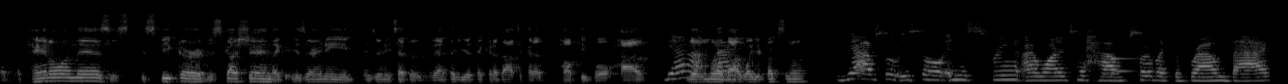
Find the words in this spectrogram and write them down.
a, a panel on this, a, a, speaker, a discussion? Like, is there any is there any type of event that you're thinking about to kind of help people have yeah, learn more I, about what you're focusing on? Yeah, absolutely. So in the spring, I wanted to have sort of like the brown bag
